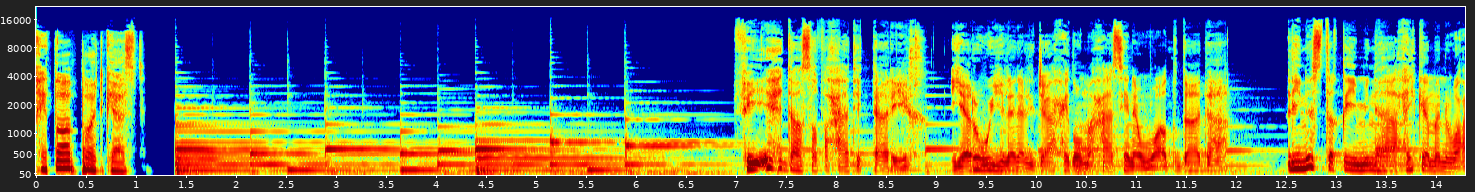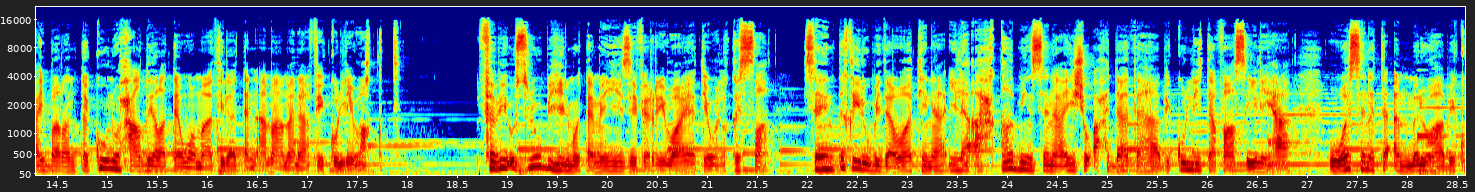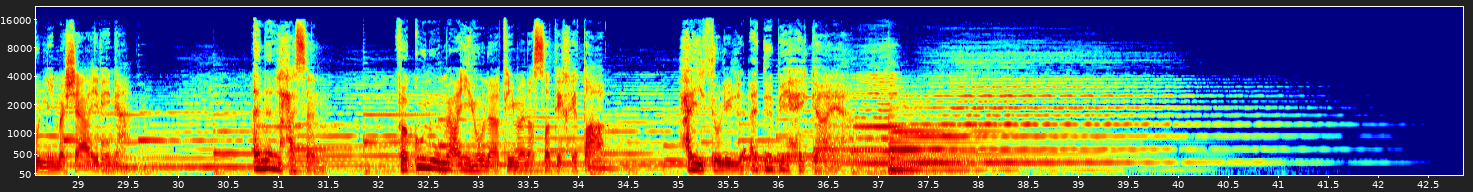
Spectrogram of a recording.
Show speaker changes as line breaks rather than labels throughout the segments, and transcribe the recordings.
خطاب بودكاست.
في إحدى صفحات التاريخ يروي لنا الجاحظ محاسنا وأضدادا لنستقي منها حكما وعبرا تكون حاضرة وماثلة أمامنا في كل وقت. فبأسلوبه المتميز في الرواية والقصة سينتقل بذواتنا إلى أحقاب سنعيش أحداثها بكل تفاصيلها وسنتأملها بكل مشاعرنا. أنا الحسن. فكونوا معي هنا في منصة خطاب حيث للأدب حكاية.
